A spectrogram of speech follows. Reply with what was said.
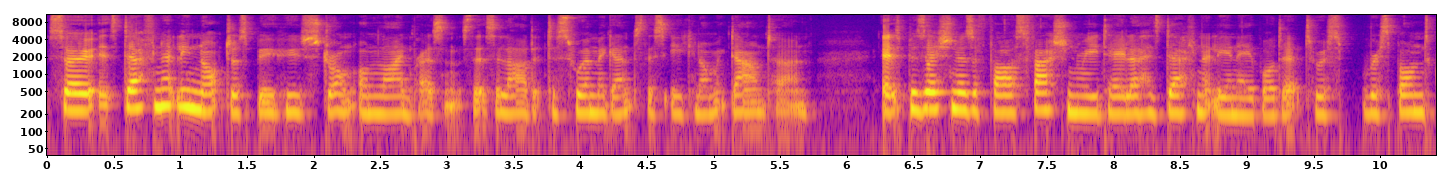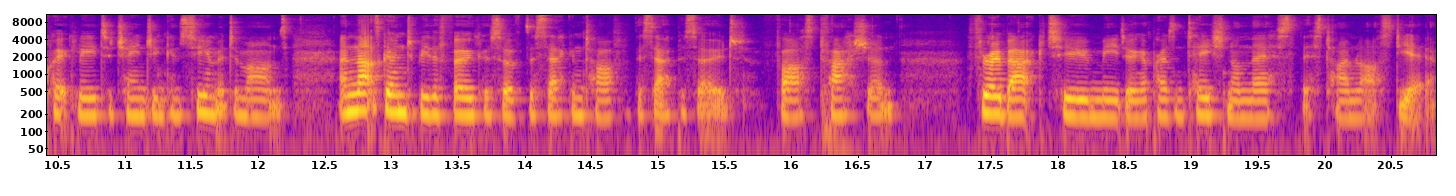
So it's definitely not just Boohoo's strong online presence that's allowed it to swim against this economic downturn. Its position as a fast fashion retailer has definitely enabled it to res- respond quickly to changing consumer demands, and that's going to be the focus of the second half of this episode fast fashion. Throwback to me doing a presentation on this this time last year.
